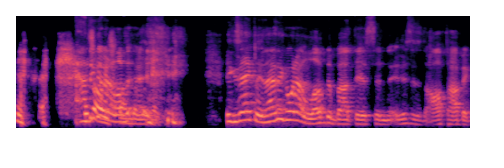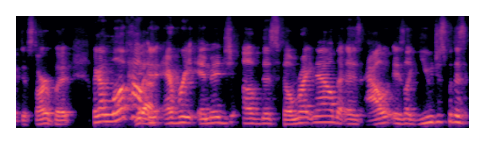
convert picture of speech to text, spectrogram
it's always fun to look at. Exactly. And I think what I loved about this, and this is off topic to start, but like I love how yeah. in every image of this film right now that is out is like you just with this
